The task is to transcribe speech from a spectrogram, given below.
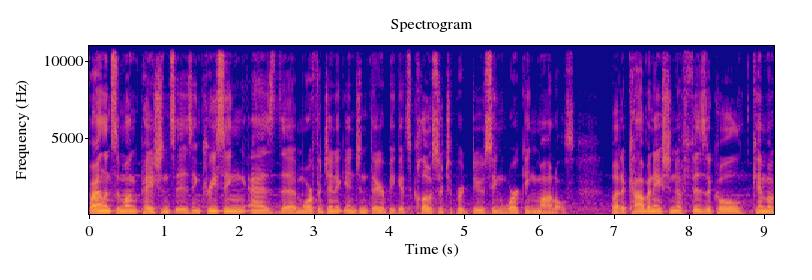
violence among patients is increasing as the morphogenic engine therapy gets closer to producing working models, but a combination of physical chemi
